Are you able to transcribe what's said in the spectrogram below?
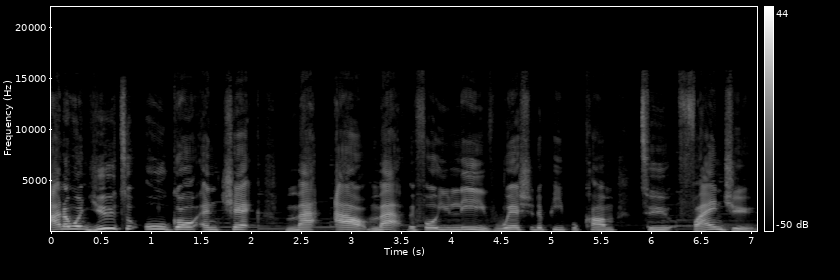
And I want you to all go and check Matt out. Matt, before you leave, where should the people come to find you?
